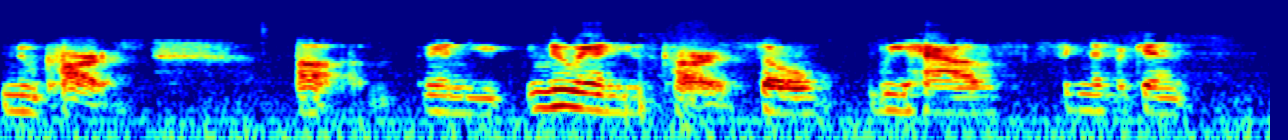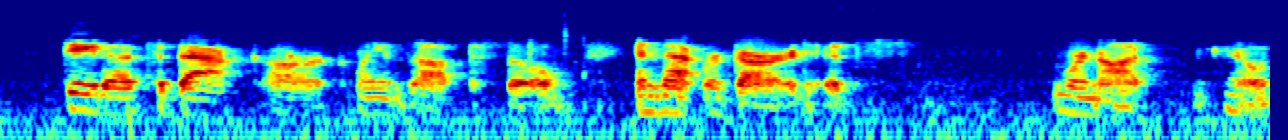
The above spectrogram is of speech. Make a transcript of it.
new cars, uh, and new and used cars. So we have significant data to back our claims up. So in that regard, it's we're not you know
